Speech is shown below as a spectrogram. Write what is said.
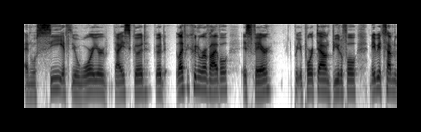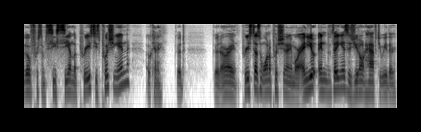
and we'll see if your warrior, nice, good, good. Life Cocoon Revival is fair. Put your port down, beautiful. Maybe it's time to go for some CC on the priest. He's pushing in. Okay, good, good. All right, priest doesn't want to push in anymore, and you. And the thing is, is you don't have to either.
